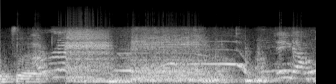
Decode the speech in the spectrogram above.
It's, uh, All right. Ding dong.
